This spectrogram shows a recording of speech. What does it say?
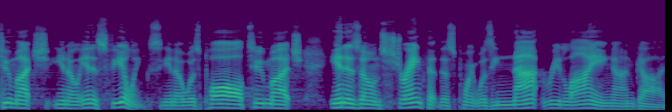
too much, you know, in his feelings? You know, was Paul too much in his own strength at this point? Was he not relying on God?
